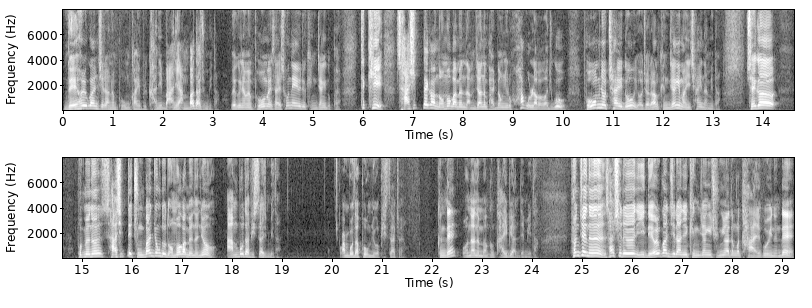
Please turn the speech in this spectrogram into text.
뇌혈관 질환은 보험 가입을 간이 많이 안 받아줍니다. 왜 그러냐면 보험회사의 손해율이 굉장히 높아요. 특히 40대가 넘어가면 남자는 발병률이 확 올라가가지고 보험료 차이도 여자랑 굉장히 많이 차이 납니다. 제가 보면은 40대 중반 정도 넘어가면은요 암보다 비싸집니다. 암보다 보험료가 비싸져요. 근데 원하는 만큼 가입이 안 됩니다. 현재는 사실은 이 뇌혈관 질환이 굉장히 중요하다는 건다 알고 있는데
